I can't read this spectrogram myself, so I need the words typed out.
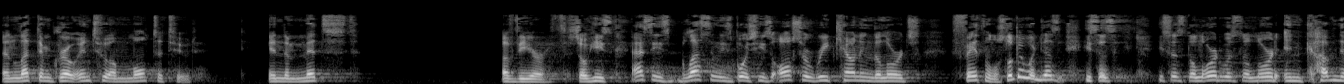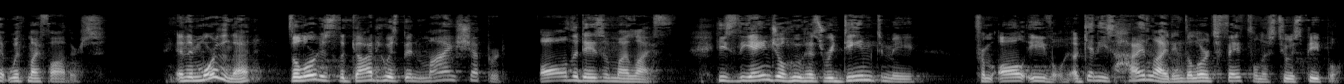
And let them grow into a multitude in the midst of the earth. So he's, as he's blessing these boys, he's also recounting the Lord's faithfulness. Look at what he does. He says, he says, the Lord was the Lord in covenant with my fathers. And then more than that, the Lord is the God who has been my shepherd all the days of my life. He's the angel who has redeemed me from all evil. Again, he's highlighting the Lord's faithfulness to his people.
